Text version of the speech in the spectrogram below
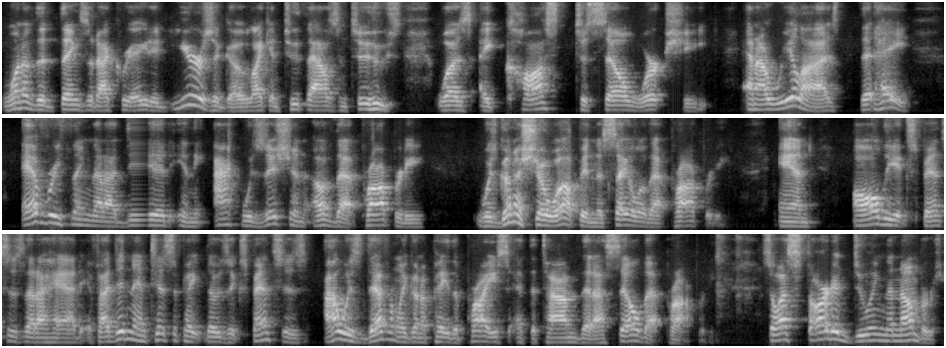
One of the things that I created years ago, like in 2002, was a cost to sell worksheet. And I realized that, hey, everything that I did in the acquisition of that property was going to show up in the sale of that property. And all the expenses that I had, if I didn't anticipate those expenses, I was definitely going to pay the price at the time that I sell that property. So I started doing the numbers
